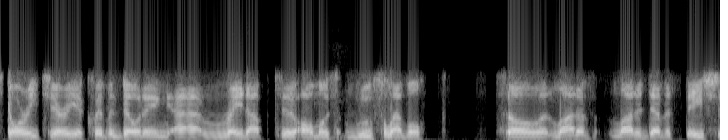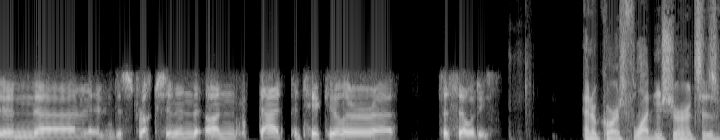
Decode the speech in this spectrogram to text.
storage area, equipment building, uh, right up to almost roof level. So a lot of a lot of devastation uh, and destruction in, on that particular uh, facilities. And of course, flood insurance is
